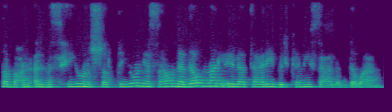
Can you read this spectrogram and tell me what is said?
طبعا المسيحيون الشرقيون يسعون دوما إلى تعريب الكنيسة على الدوام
